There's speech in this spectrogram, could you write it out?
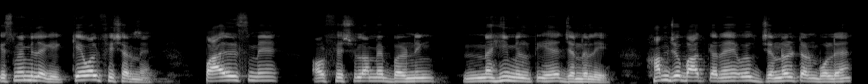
किसमें मिलेगी? केवल फिशर में। पाइल्स में और फिशुला में बर्निंग नहीं मिलती है जनरली हम जो बात कर रहे हैं, वो एक जनरल टर्म बोल रहे हैं।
